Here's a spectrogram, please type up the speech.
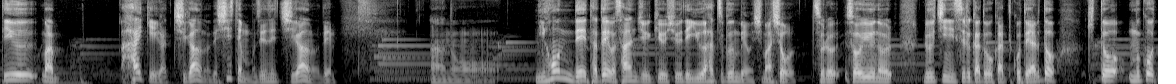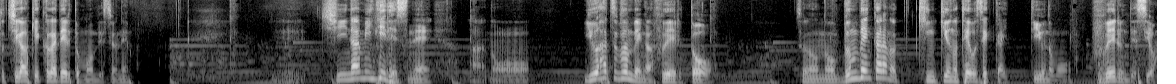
ていう、まあ、背景が違うのでシステムも全然違うのであの日本で例えば39週で誘発分娩をしましょうそれそういうのをルーチンにするかどうかってことをやるときっと向こうと違う結果が出ると思うんですよね。えー、ちなみにですねあの誘発分娩が増えるとその分娩からの緊急の帝王切開っていうのも増えるんですよ。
